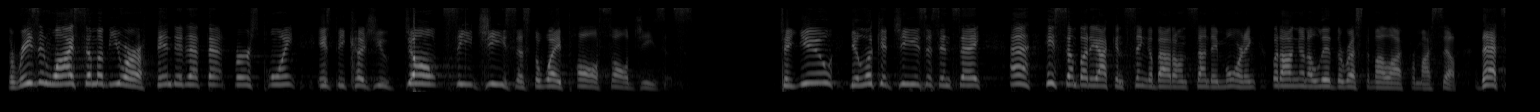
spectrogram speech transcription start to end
The reason why some of you are offended at that first point is because you don't see Jesus the way Paul saw Jesus. To you, you look at Jesus and say, eh, he's somebody I can sing about on Sunday morning, but I'm going to live the rest of my life for myself. That's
